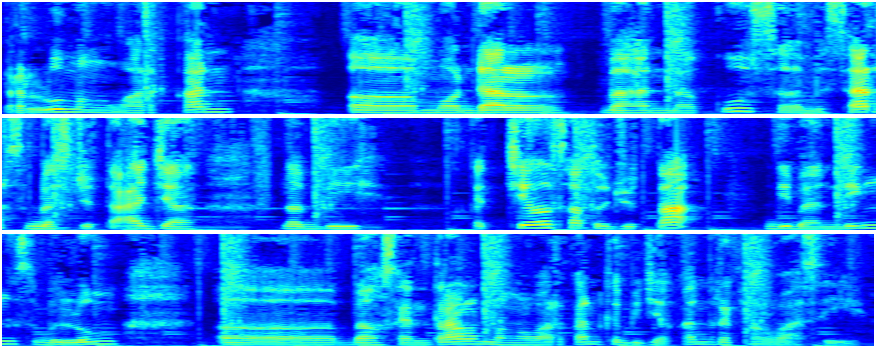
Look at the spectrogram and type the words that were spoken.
perlu mengeluarkan uh, modal bahan baku sebesar 11 juta aja. Lebih kecil 1 juta dibanding sebelum uh, bank sentral mengeluarkan kebijakan revaluasi.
